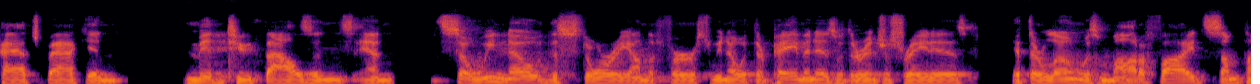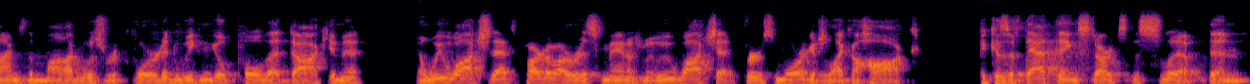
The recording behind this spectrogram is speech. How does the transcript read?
patch back in mid 2000s. And so we know the story on the first. We know what their payment is, what their interest rate is. If their loan was modified, sometimes the mod was recorded. We can go pull that document and we watch that's part of our risk management. We watch that first mortgage like a hawk because if that thing starts to slip, then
